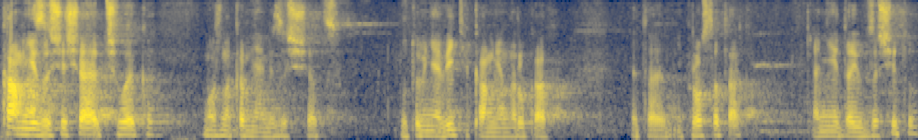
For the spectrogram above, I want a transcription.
Камни защищают человека. Можно камнями защищаться. Вот у меня, видите, камни на руках. Это не просто так. Они дают защиту.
